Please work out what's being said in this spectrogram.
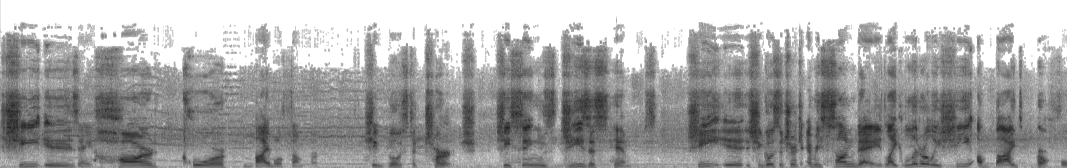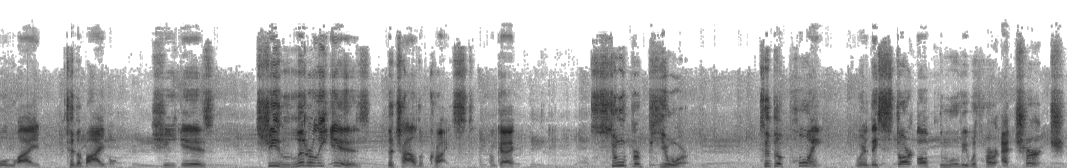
She is a hardcore Bible thumper. She goes to church. She sings Jesus hymns. She is she goes to church every Sunday. Like literally she abides her whole life to the Bible. She is she literally is the child of Christ. Okay? Super pure. To the point where they start off the movie with her at church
